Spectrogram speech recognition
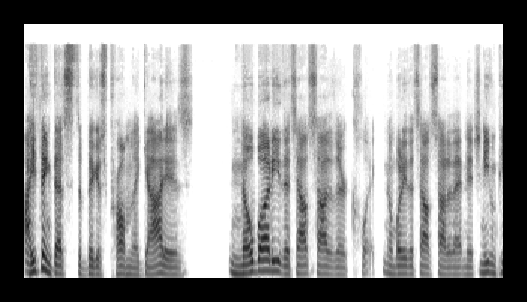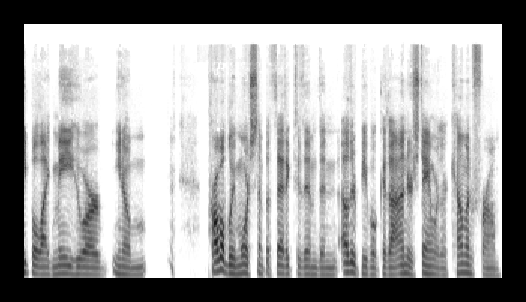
I think that's the biggest problem they got is nobody that's outside of their clique, nobody that's outside of that niche, and even people like me who are, you know, probably more sympathetic to them than other people because I understand where they're coming from.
